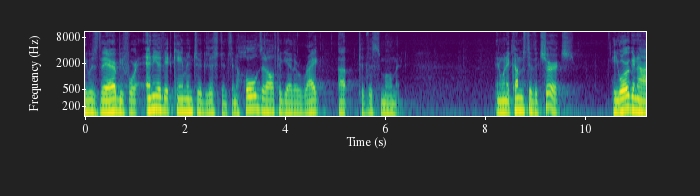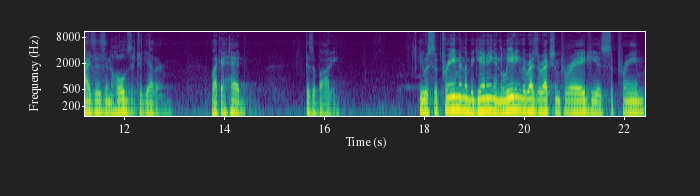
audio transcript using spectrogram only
He was there before any of it came into existence and holds it all together right up to this moment. And when it comes to the church, He organizes and holds it together like a head does a body. He was supreme in the beginning and leading the resurrection parade. He is supreme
